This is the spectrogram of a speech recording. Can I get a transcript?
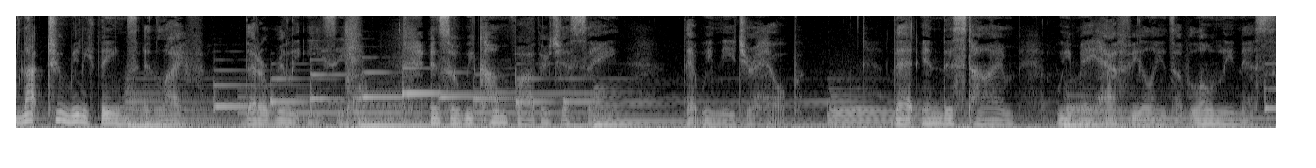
not too many things in life that are really easy. And so we come, Father, just saying that we need your help. That in this time, we may have feelings of loneliness,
